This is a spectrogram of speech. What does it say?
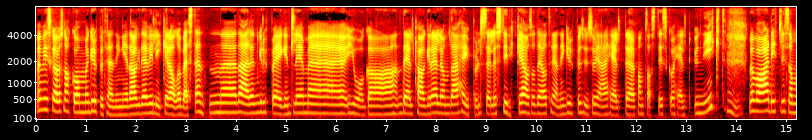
Men vi skal jo snakke om gruppetrening i dag, det vi liker aller best. Enten eh, det er en gruppe egentlig med yogadeltakere, eller om det er høypuls eller styrke. Altså det å trene i gruppe syns jo jeg er helt eh, fantastisk og helt unikt. Mm. Men hva er ditt liksom,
